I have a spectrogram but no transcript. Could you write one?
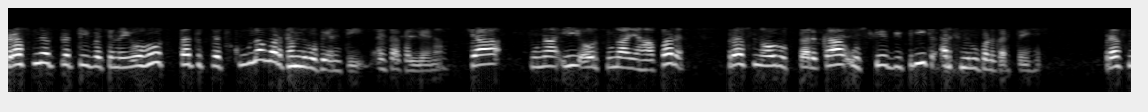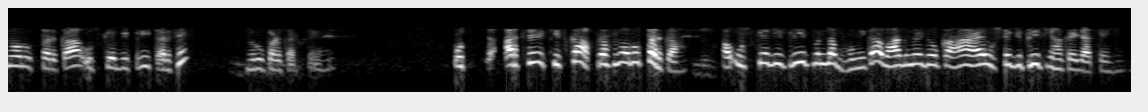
प्रश्न प्रतिवचन हो। तत्प्रतिकूलम अर्थम निरूपयंती ऐसा कर लेना। क्या पुनः ई और पुनः यहाँ पर प्रश्न और उत्तर का उसके विपरीत अर्थ निरूपण करते हैं? प्रश्न और उत्तर का उसके विपरीत अर्थ निरूपण करते हैं। अर्थ किसका? प्रश्न और उत्तर का। और उसके विपरीत मतलब भूमिका भाग में जो कहा है, उससे विपरीत यहाँ कहे जाते हैं।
